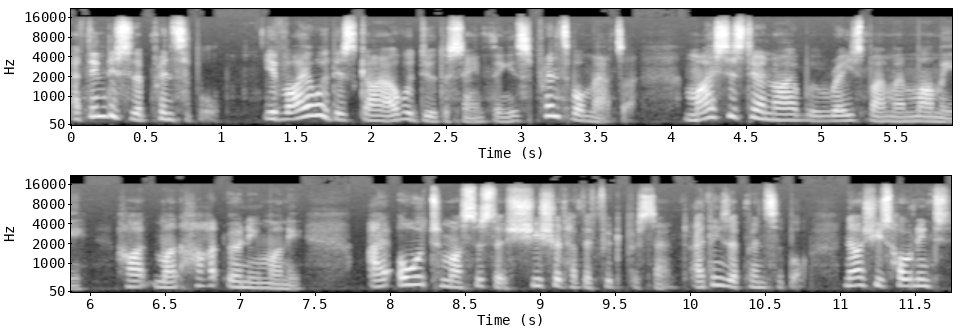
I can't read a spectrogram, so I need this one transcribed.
I think this is the principle. If I were this guy, I would do the same thing. It's a principle matter. My sister and I were raised by my mommy, hard, hard earning money. I owe it to my sister. She should have the 50%. I think it's a principle. Now she's holding t-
